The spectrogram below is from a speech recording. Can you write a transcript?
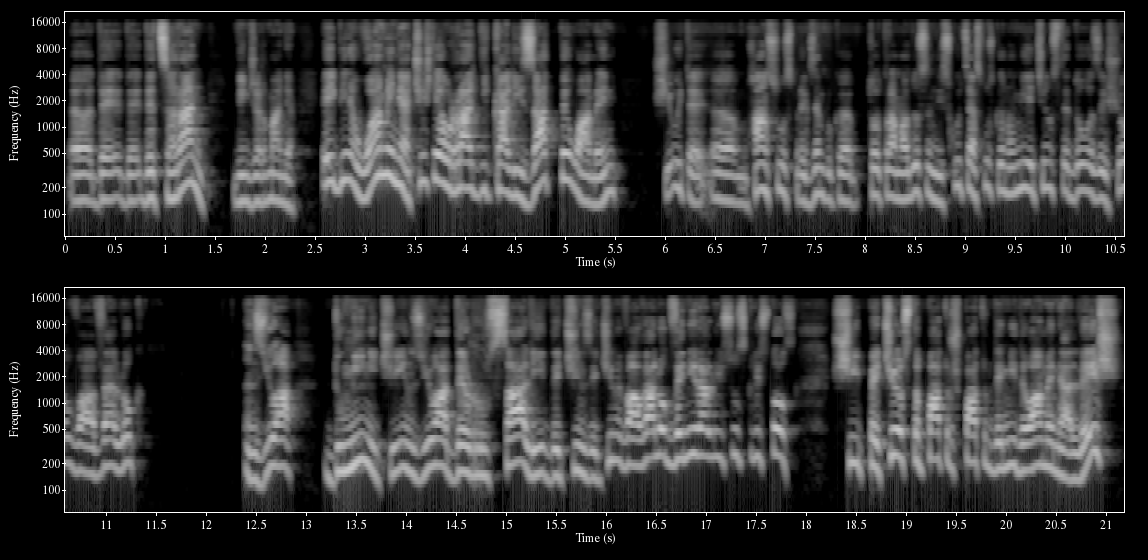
uh, de, de, de țărani din Germania. Ei bine, oamenii aceștia au radicalizat pe oameni și uite, uh, Hans Hus, spre exemplu, că tot l-am adus în discuție, a spus că în 1528 va avea loc în ziua Duminicii, în ziua de Rusalii, de cinzecime, va avea loc venirea lui Isus Hristos. Și pe cei 144.000 de oameni aleși,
